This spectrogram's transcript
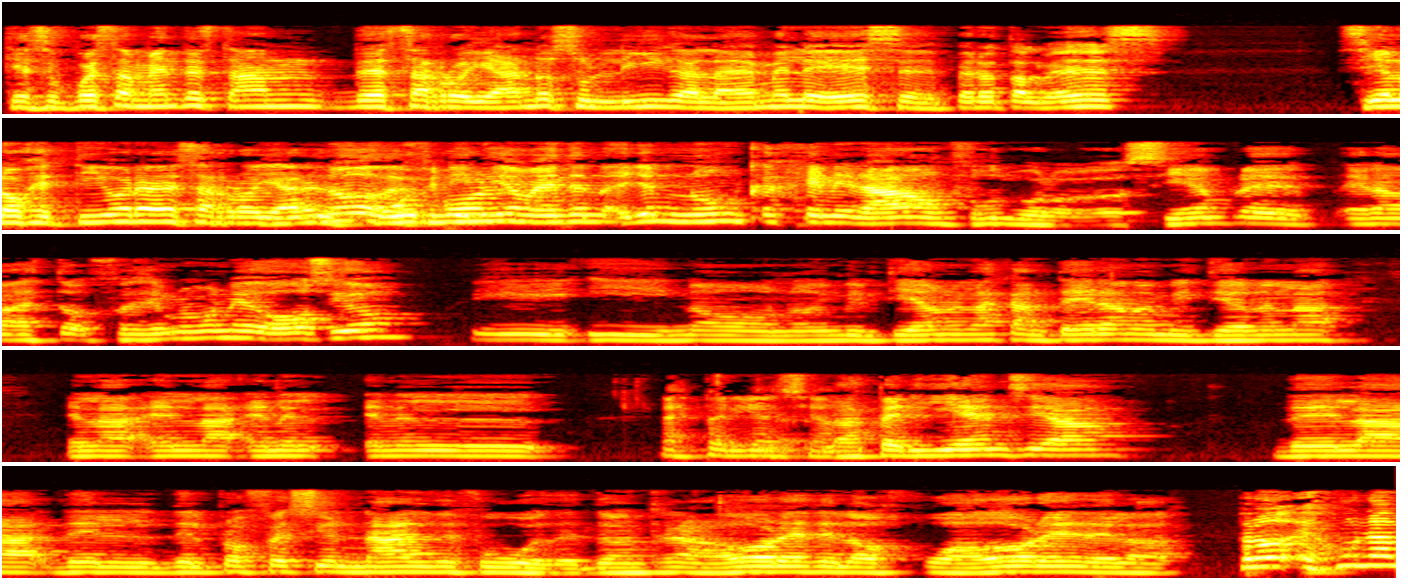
que supuestamente están desarrollando su liga, la MLS, pero tal vez si el objetivo era desarrollar el No, fútbol, definitivamente no. ellos nunca generaron fútbol, siempre era esto, fue siempre un negocio y, y no, no invirtieron en las canteras, no invirtieron en la, en la, en la, en el, en el, La experiencia. la experiencia de la, del, del profesional de fútbol, de los entrenadores, de los jugadores, de los... Pero es una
